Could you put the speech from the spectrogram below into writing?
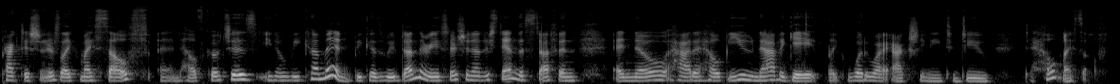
practitioners like myself and health coaches, you know, we come in because we've done the research and understand this stuff and and know how to help you navigate like what do I actually need to do to help myself.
